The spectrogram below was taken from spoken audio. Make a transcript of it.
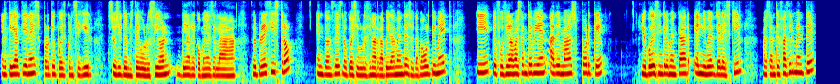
el que ya tienes porque puedes conseguir sus ítems de evolución de las recompensas del preregistro. Entonces lo puedes evolucionar rápidamente en su etapa Ultimate y te funciona bastante bien además porque le puedes incrementar el nivel de la skill bastante fácilmente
